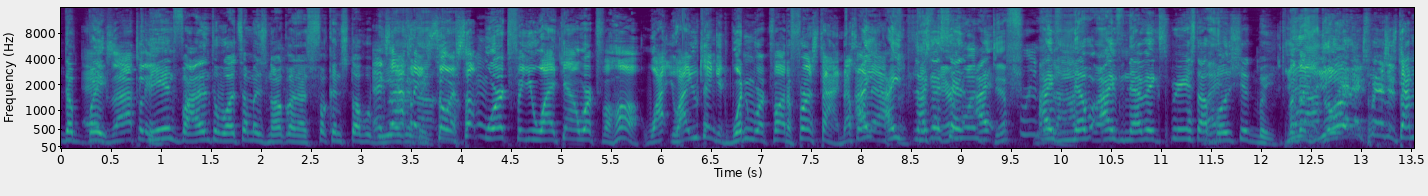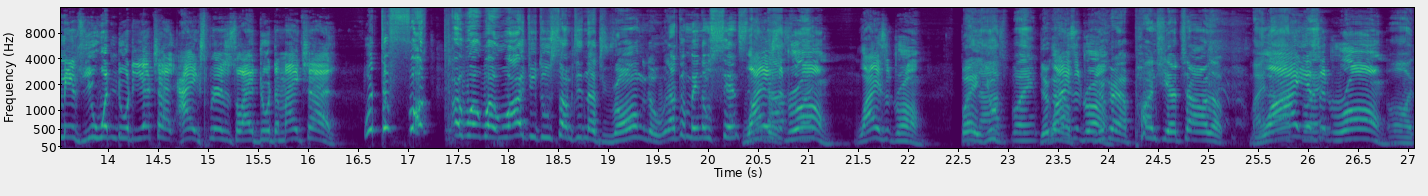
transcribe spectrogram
the but Exactly. being violent towards someone is not gonna fucking stop a behavior. Exactly. So if something worked for you, why it can't work for her? Why? Why you think it wouldn't work for her the first time? That's why I, I asking. like I said, everyone I, different? I've Nah, never, right. I've never experienced that Right. bullshit. But You Because have you your- had experiences, that means you wouldn't do it to your child. I experienced it, so I do it to my child. what the fuck? Uh, why, why, why'd you do something that's wrong though? That don't make no sense. Why is dog. it wrong? Why is it wrong? But Last you, point. you're Why gonna, is it wrong? You're gonna punch your child up. My why is it wrong? Oh.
